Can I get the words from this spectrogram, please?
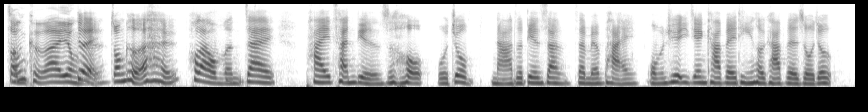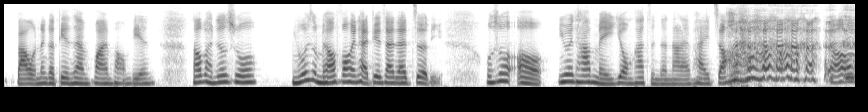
装可爱用的，对，装可爱。后来我们在拍餐点的时候，我就拿着电扇在那边拍。我们去一间咖啡厅喝咖啡的时候，就把我那个电扇放在旁边，老板就说。你为什么要放一台电扇在这里？我说哦，因为它没用，它只能拿来拍照。然后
